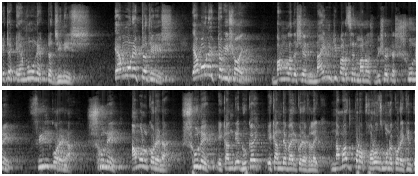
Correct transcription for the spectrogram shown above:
এটা এমন একটা জিনিস, এমন একটা জিনিস, এমন একটা বিষয়। বাংলাদেশের নাইনটি পার্সেন্ট মানুষ বিষয়টা শুনে ফিল করে না। শুনে, আমল করে না, শুনে এ কান দিয়ে ঢুকাই এ কান দিয়ে বাইর করে ফেলাই। নামাজ পড়া ফরজ মনে করে, কিন্তু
